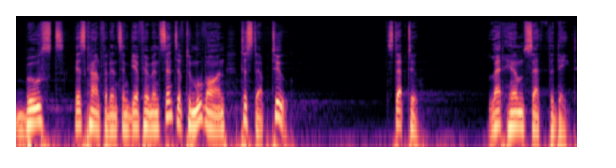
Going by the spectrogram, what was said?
boosts his confidence, and give him incentive to move on to step two. Step two, let him set the date.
